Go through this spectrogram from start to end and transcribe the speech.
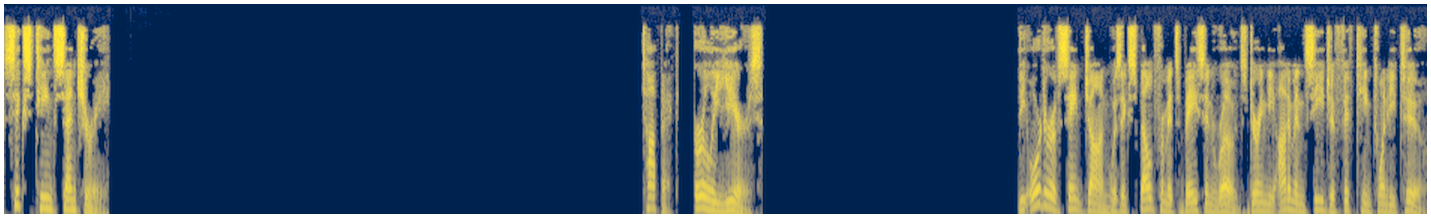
16th century. Early years The Order of St. John was expelled from its base in Rhodes during the Ottoman siege of 1522.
